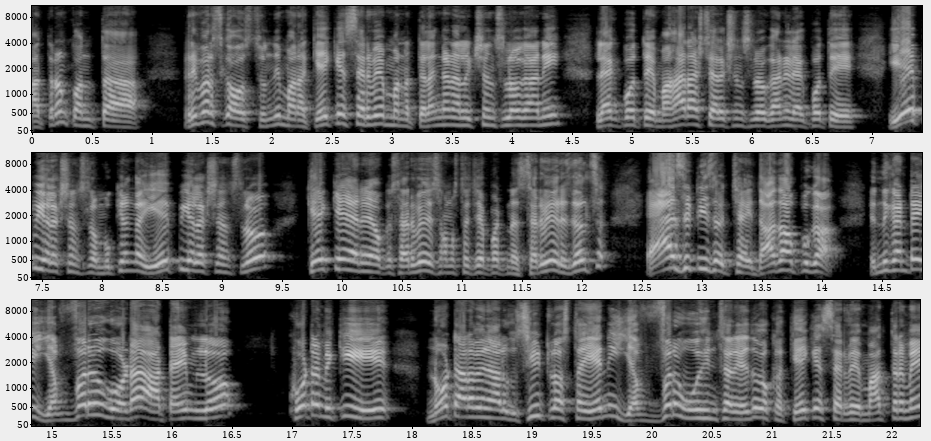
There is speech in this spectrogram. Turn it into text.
మాత్రం కొంత రివర్స్గా వస్తుంది. మన కేకే సర్వే మన తెలంగాణ ఎలక్షన్స్లో కానీ లేకపోతే మహారాష్ట్ర ఎలక్షన్స్లో కానీ లేకపోతే ఏపీ ఎలక్షన్స్లో ముఖ్యంగా ఏపీ ఎలక్షన్స్లో కేకే అనే ఒక సర్వే సంస్థ చేపట్టిన survey results as it is వచ్చాయి దాదాపుగా. ఎందుకంటే ఎవ్వరూ కూడా ఆ టైంలో కూటమికి నూట అరవై నాలుగు సీట్లు వస్తాయని ఎవ్వరు ఊహించలేదు. ఒక కేకే సర్వే మాత్రమే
